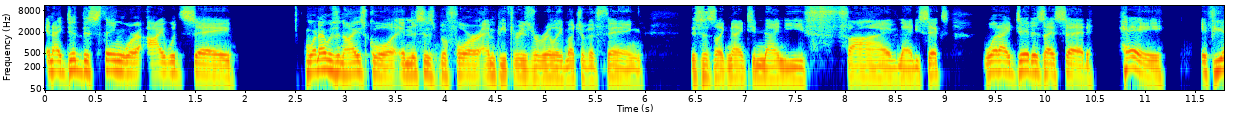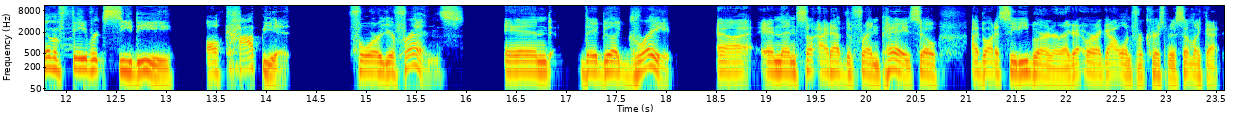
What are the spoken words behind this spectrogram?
And I did this thing where I would say, when I was in high school, and this is before MP3s were really much of a thing, this is like 1995, 96. What I did is I said, hey, if you have a favorite CD, I'll copy it for your friends. And they'd be like, great. Uh, and then so I'd have the friend pay. So I bought a CD burner, I got, or I got one for Christmas, something like that.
